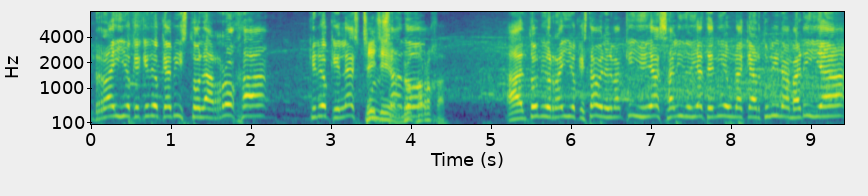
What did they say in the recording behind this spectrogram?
Rayo que creo que ha visto la roja. Creo que la ha Sí, expulsado. sí, roja, roja. A Antonio Rayo que estaba en el banquillo y ha salido, ya tenía una cartulina amarilla.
